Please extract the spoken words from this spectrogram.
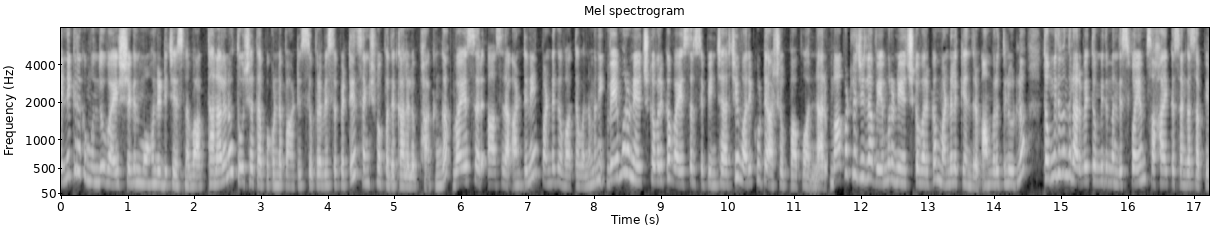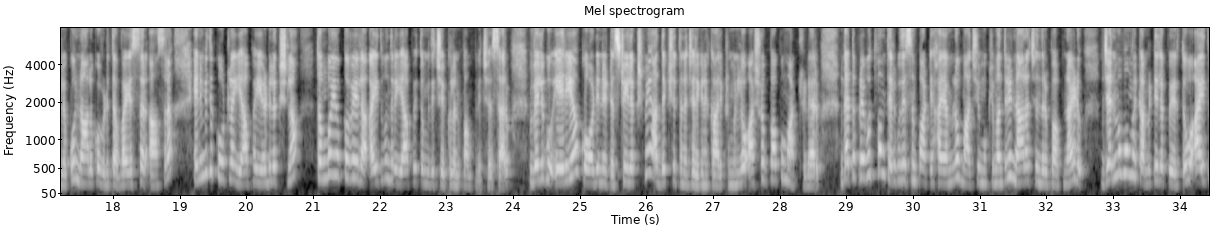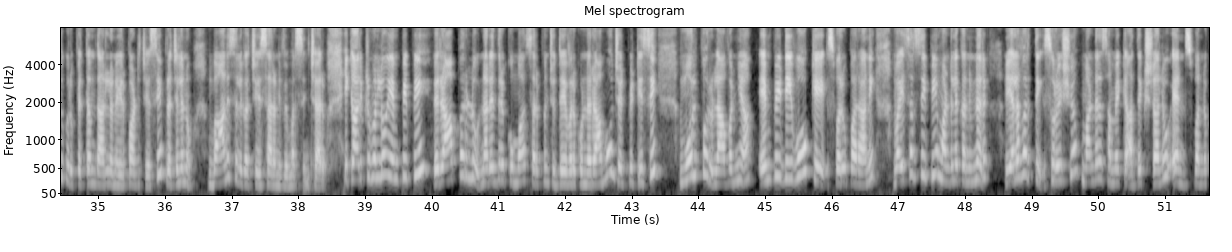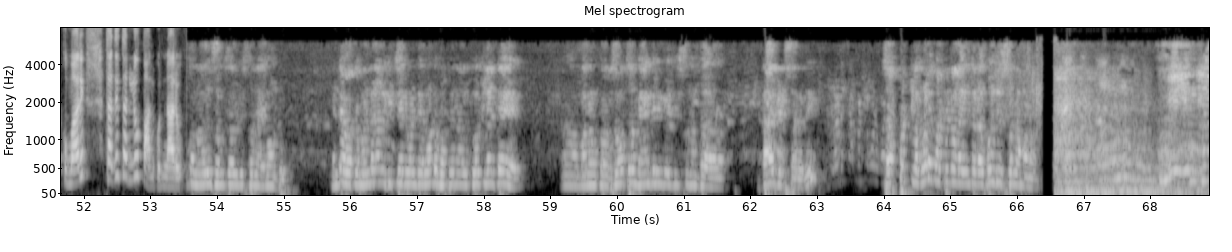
ఎన్నికలకు ముందు వైఎస్ జగన్మోహన్ రెడ్డి చేసిన వాగ్దానాలను తూచా తప్పకుండా పాటిస్తూ ప్రవేశపెట్టే సంక్షేమ పథకాలలో భాగంగా వైఎస్ఆర్ ఆసరా అంటేనే పండగ వాతావరణమని వేమూరు నియోజకవర్గ వైఎస్ఆర్సీపీ ఇన్ఛార్జి వరికోటి అశోక్ బాబు అన్నారు. బాపట్ల జిల్లా వేమూరు నియోజకవర్గం మండల కేంద్రం అమృతలూరులో తొమ్మిది వందల అరవై తొమ్మిది మంది స్వయం సహాయక సంఘ సభ్యులకు నాలుగో విడత వైఎస్ఆర్ ఆసరా ఎనిమిది కోట్ల యాభై ఏడు లక్షల తొంభై ఒక్క వేల ఐదు వందల యాభై తొమ్మిది చెక్కులను పంపిణీ చేశారు. వెలుగు ఏరియా కోఆర్డినేటర్ శ్రీలక్ష్మి అధ్యక్షతన జరిగిన కార్యక్రమంలో అశోక్ బాబు మాట్లాడారు. గత ప్రభుత్వం తెలుగు తెలుగుదేశం పార్టీ హయాంలో మాజీ ముఖ్యమంత్రి నారా చంద్రబాబు నాయుడు జన్మభూమి కమిటీల పేరుతో ఐదుగురు పెత్తందారులను ఏర్పాటు చేసి ప్రజలను బానిసలుగా చేశారని విమర్శించారు. ఈ కార్యక్రమంలో MPP Raparlu Narendra Kumar sarpanch Devarakonda Ramu ZPTC Mulpuru Lavanya MPDO K Swaruparani YSRCP మండల కన్వీనర్ యలవర్తి సురేష్ మండల సమైక్య అధ్యక్షురాలు ఎన్ స్వర్ణకుమారి తదితరులు పాల్గొన్నారు. అంటే ఒక మండలానికి ఇచ్చేటువంటి అమౌంట్ ముప్పై నాలుగు కోట్లు అంటే మనం ఒక సంవత్సరం బ్యాంక్ లింకేజ్ తీసుకున్నంత టార్గెట్ సార్ అది. చప్పట్లో కూడా కొట్టడం ఇంత డబ్బులు తీసుకున్నాం మనం. మీ ఇంట్లో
